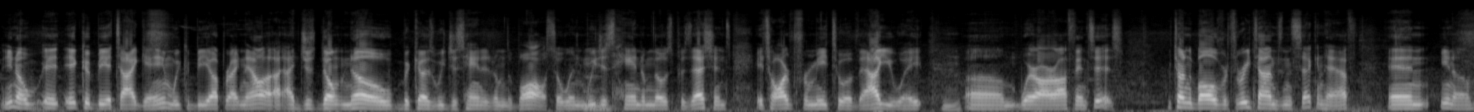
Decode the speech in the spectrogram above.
you know, it, it could be a tie game. We could be up right now. I, I just don't know because we just handed them the ball. So when mm. we just hand them those possessions, it's hard for me to evaluate mm. um, where our offense is. We turned the ball over three times in the second half, and you know,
